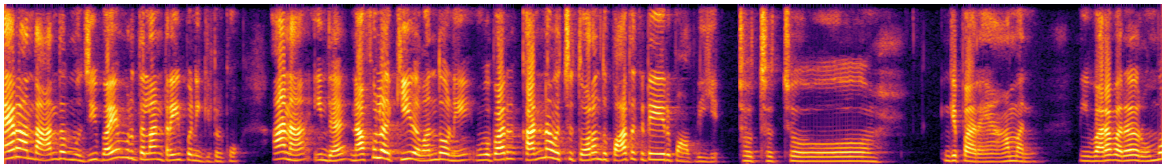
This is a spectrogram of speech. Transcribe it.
நேரம் அந்த ஆந்தமூஞ்சி பயமுறுத்தலாம் ட்ரை பண்ணிக்கிட்டு இருக்கும். ஆனால் இந்த நஃபுலா கீழே வந்தோடனே உங்கள் பாரு கண்ணை வச்சு திறந்து பார்த்துக்கிட்டே இருப்பான் அப்படியே. சொச்சோ இங்கே பாரு ஆமன். நீ வர வர ரொம்ப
